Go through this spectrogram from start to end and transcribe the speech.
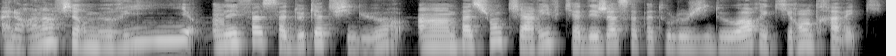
Alors à l'infirmerie, on est face à deux cas de figure. Un patient qui arrive, qui a déjà sa pathologie dehors et qui rentre avec.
